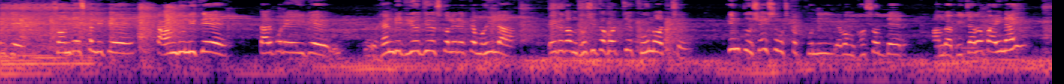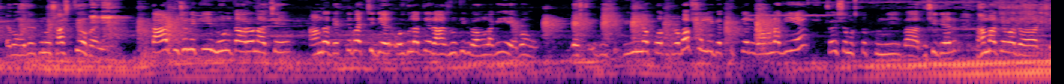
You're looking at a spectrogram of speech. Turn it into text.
এই যে সন্দেশখালিতে কামদুনিতে তারপরে এই যে হ্যান্ডি ডিওজিও স্কুলের একটা মহিলা এইরকম ধর্ষিত হচ্ছে, খুন হচ্ছে। কিন্তু সেই সমস্ত খুনি এবং ধর্ষকদের আমরা বিচারও পাই নাই এবং ওদের কোনো শাস্তিও হয় না তার পিছনে কি মূল কারণ আছে? আমরা দেখতে পাচ্ছি যে ওইগুলাতে রাজনৈতিক রং লাগিয়ে এবং বেশ বিভিন্ন প্র- প্রভাবশালী ব্যক্তিত্বের রং লাগিয়ে সেই সমস্ত খুনি বা দোষীদের ধামাচাপা দেওয়া হচ্ছে।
